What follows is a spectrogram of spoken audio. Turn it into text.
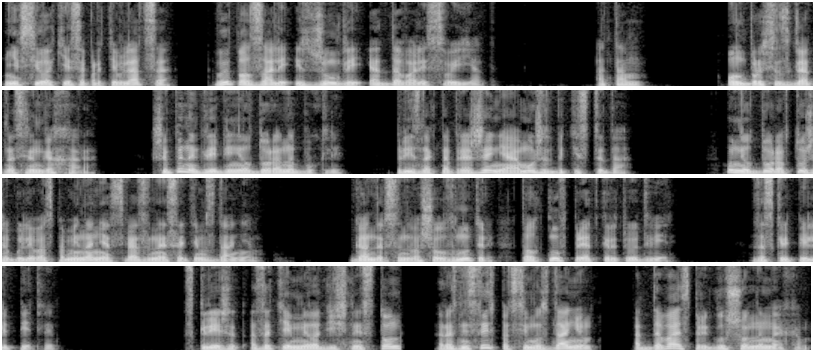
не в силах ей сопротивляться, выползали из джунглей и отдавали свой яд. А там... Он бросил взгляд на Срингахара. Шипы на гребне Нилдора набухли. Признак напряжения, а может быть и стыда. У Нилдоров тоже были воспоминания, связанные с этим зданием. Гандерсон вошел внутрь, толкнув приоткрытую дверь. Заскрипели петли. Скрежет, а затем мелодичный стон разнеслись по всему зданию, отдаваясь приглушенным эхом.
